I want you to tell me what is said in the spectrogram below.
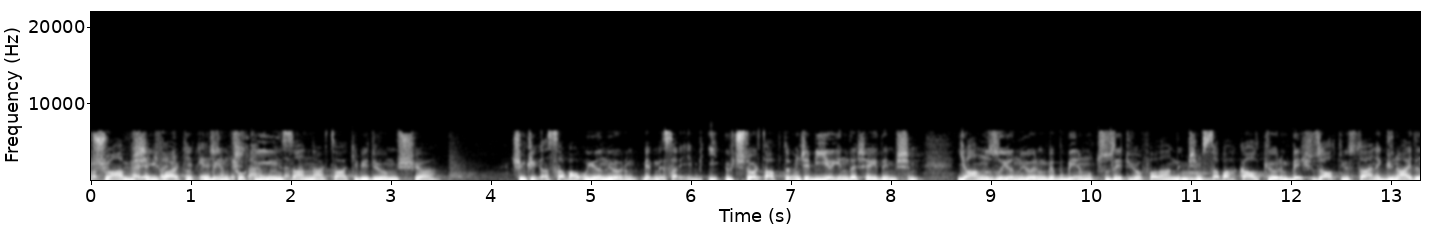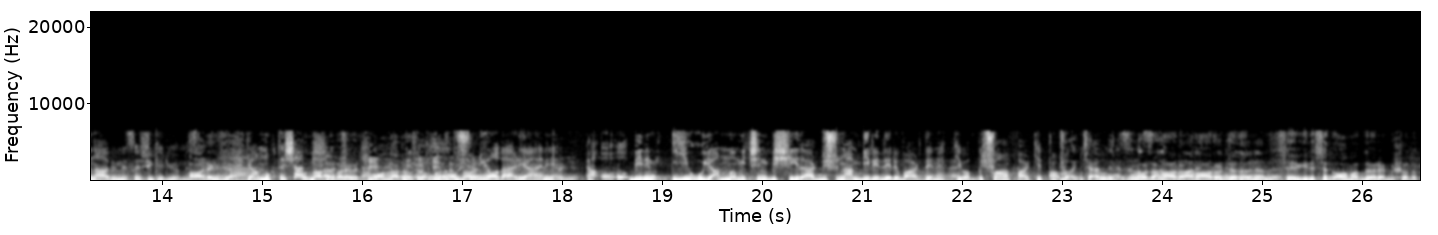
Şu an bir Öyle şey fark ettim. Beni çok iyi insanlar takip ediyormuş ya. Çünkü sabah uyanıyorum. Mesela 3-4 hafta önce bir yayında şey demişim. Yalnız uyanıyorum ve bu beni mutsuz ediyor falan demişim. Sabah kalkıyorum 500-600 tane günaydın abi mesajı geliyor mesela. Aa ne güzel. Ya muhteşem bir Onlar şey. da var evet. Onlar da Demek çok iyi. bunu Onlar düşünüyorlar yani. Ya, o, o benim iyi uyanmam için bir şeyler düşünen birileri var demek ki. Şu an fark ettim. Ama çok mutlu kendinizi Bu nasıl arada Harun, Harun Can'ın sevgilisinin olmadığını öğrenmiş olduk.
